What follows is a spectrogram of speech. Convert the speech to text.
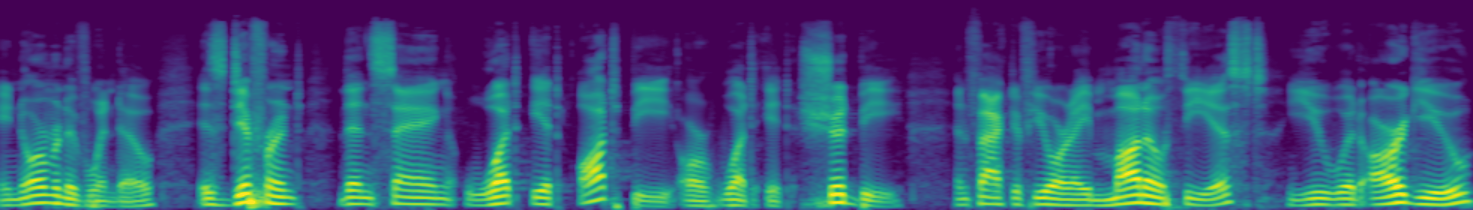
a normative window, is different than saying what it ought be or what it should be. In fact, if you are a monotheist, you would argue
